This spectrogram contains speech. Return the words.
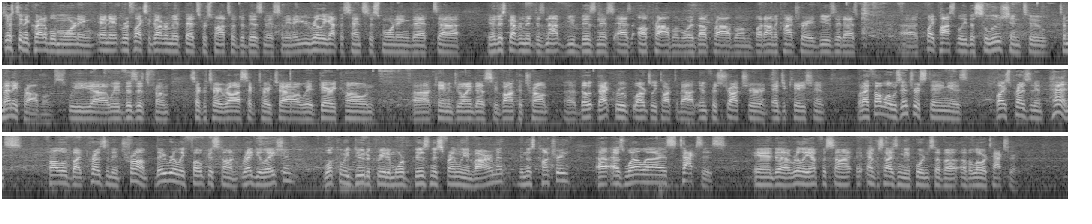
Just an incredible morning, and it reflects a government that's responsive to business. I mean, you really got the sense this morning that uh, you know this government does not view business as a problem or the problem, but on the contrary, views it as uh, quite possibly the solution to, to many problems. We, uh, we had visits from Secretary Ross, Secretary Chao, we had Gary Cohn uh, came and joined us, Ivanka Trump. Uh, th that group largely talked about infrastructure and education. But I thought what was interesting is Vice President Pence followed by President Trump, they really focused on regulation. What can we do to create a more business friendly environment in this country, uh, as well as taxes, and uh, really emphasi emphasizing the importance of a, of a, lower tax rate.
